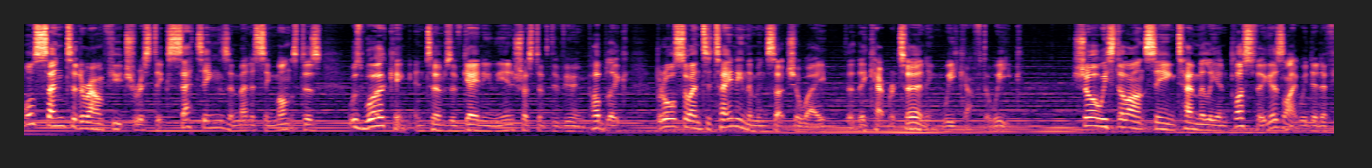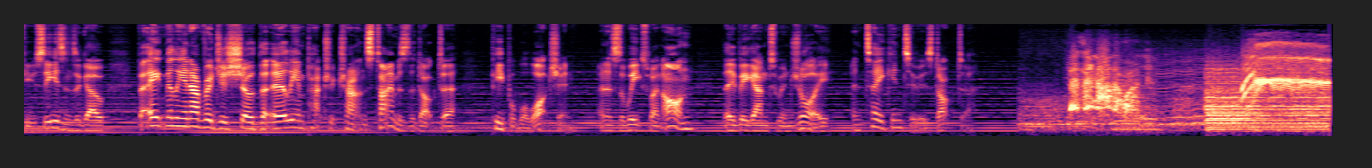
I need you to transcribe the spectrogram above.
more centered around futuristic settings and menacing monsters was working in terms of gaining the interest of the viewing public, but also entertaining them in such a way that they kept returning week after week. Sure, we still aren't seeing 10 million plus figures like we did a few seasons ago, but 8 million averages showed that early in Patrick Troughton's time as the Doctor, people were watching, and as the weeks went on, they began to enjoy and take into his Doctor. There's another one!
